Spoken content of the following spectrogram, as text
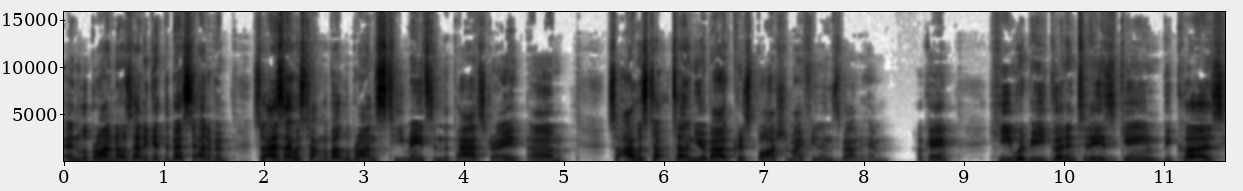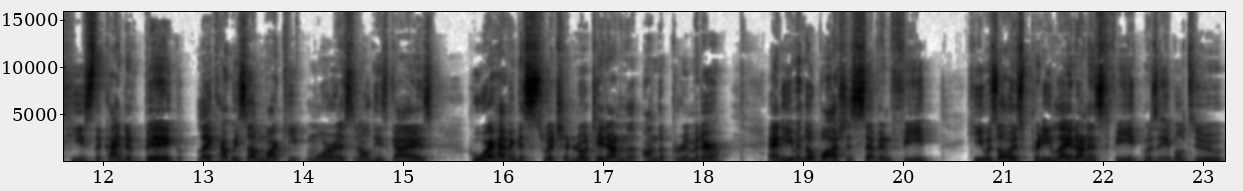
and LeBron knows how to get the best out of him. So as I was talking about LeBron's teammates in the past, right? Um, so I was ta telling you about Chris Bosh and my feelings about him. Okay, he would be good in today's game because he's the kind of big, like how we saw Markieff Morris and all these guys who are having to switch and rotate on the on the perimeter. And even though Bosh is seven feet, he was always pretty light on his feet and was able to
